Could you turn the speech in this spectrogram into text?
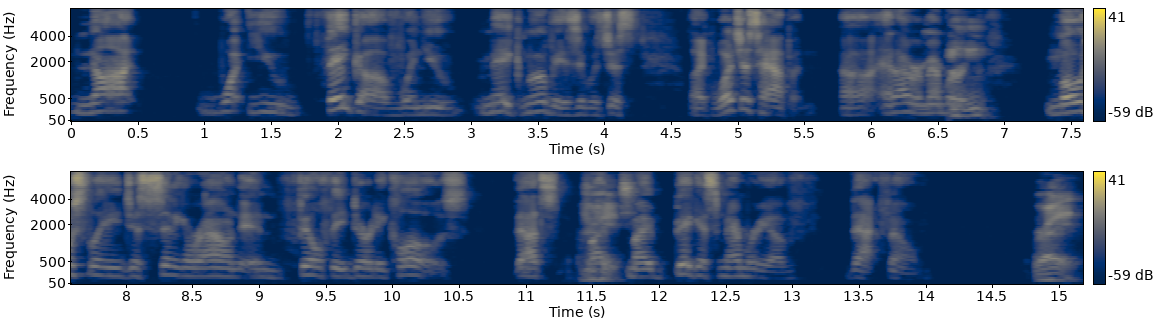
not what you think of when you make movies. It was just like, what just happened? Uh, and I remember mm-hmm. mostly just sitting around in filthy, dirty clothes. That's right. my, my biggest memory of that film. Right.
